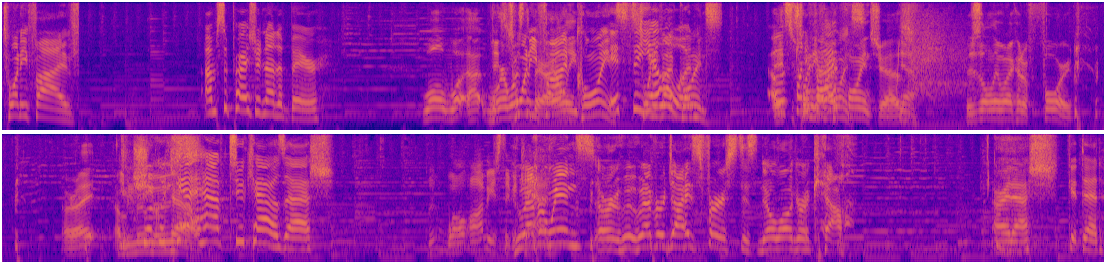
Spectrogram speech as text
25. I'm surprised you're not a bear. Well, what, uh, where It's was the bear? 25 only- coins. It's the 25 yellow one. Oh, It's it's 25 25. coins, Jazz. Yeah. This is the only one I could afford. All right? I'm You cheap. We can't have two cows, Ash. Well, obviously we Whoever can. wins or who- whoever dies first is no longer a cow. All right, Ash, get dead.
